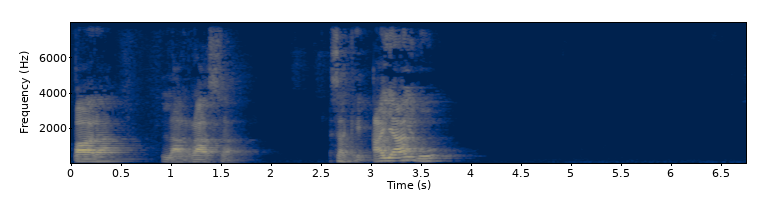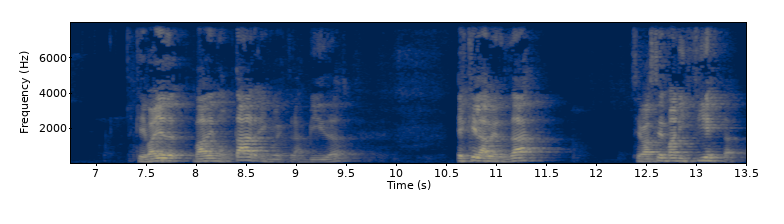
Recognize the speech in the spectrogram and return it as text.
para la raza. O sea que hay algo que vaya, va a denotar en nuestras vidas, es que la verdad se va a hacer manifiesta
